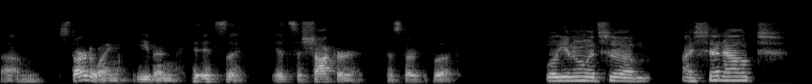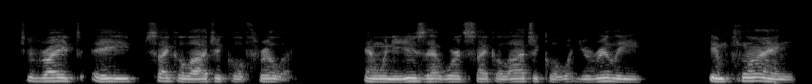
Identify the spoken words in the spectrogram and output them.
um, startling. Even it's a it's a shocker to start the book. Well, you know, it's um, I set out to write a psychological thriller and when you use that word psychological, what you're really implying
